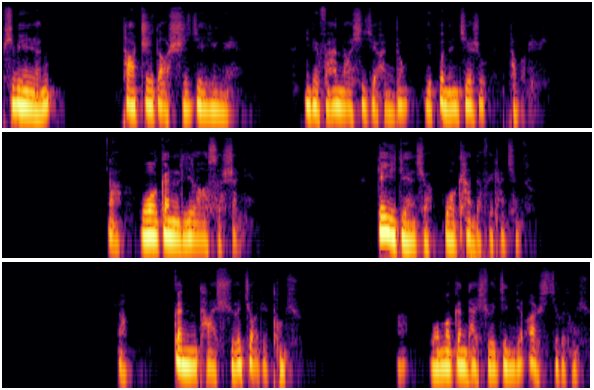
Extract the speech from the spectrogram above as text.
批评人，他知道世界因缘，你的烦恼习气很重，你不能接受，他不批评。啊，我跟李老师十年，这一点是我看得非常清楚。啊，跟他学教的同学，啊，我们跟他学经的二十几个同学，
